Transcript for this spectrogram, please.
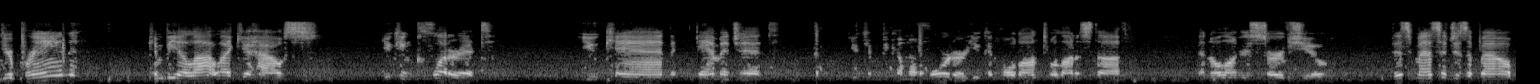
Your brain can be a lot like your house. You can clutter it. You can damage it. You can become a hoarder. You can hold on to a lot of stuff that no longer serves you. This message is about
